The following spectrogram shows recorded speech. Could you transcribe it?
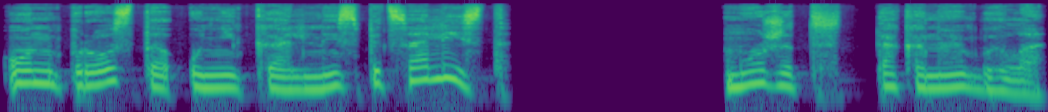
он просто уникальный специалист». Может, так оно и было.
